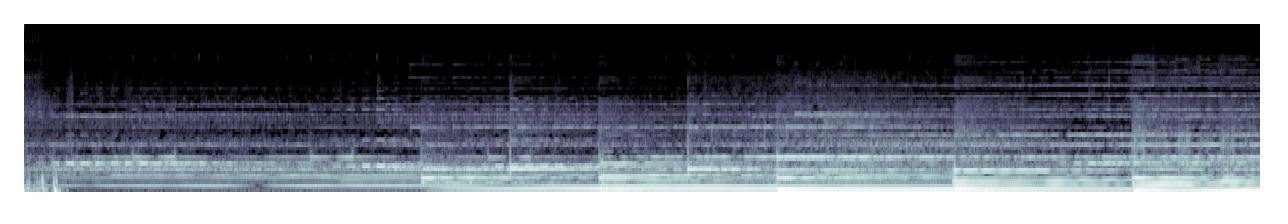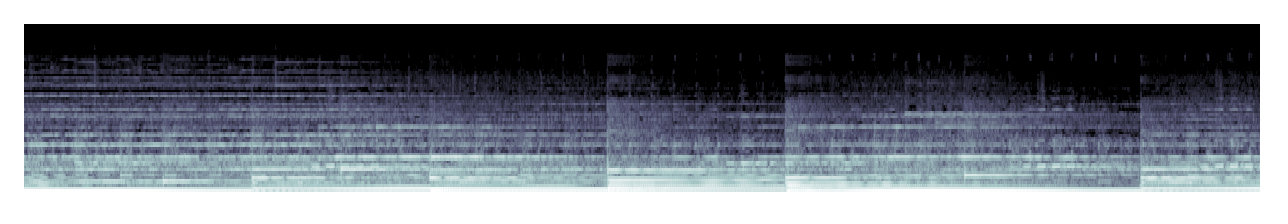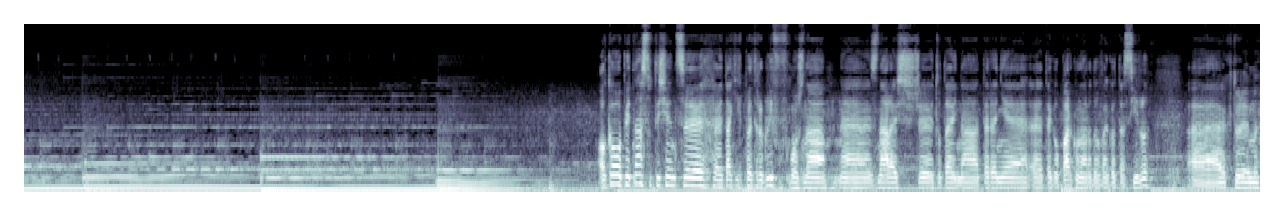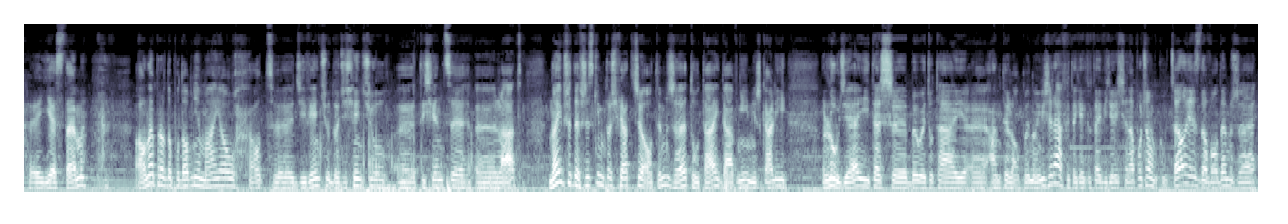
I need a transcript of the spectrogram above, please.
Około 15 tysięcy e, takich petroglifów można e, znaleźć e, tutaj na terenie tego Parku Narodowego Tasil, którym jestem. One prawdopodobnie mają od e, 9 do 10 e, tysięcy lat. No i przede wszystkim to świadczy o tym, że tutaj dawniej mieszkali ludzie i też e, były tutaj e, antylopy, no i żyrafy, tak jak tutaj widzieliście na początku. Co jest dowodem, że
